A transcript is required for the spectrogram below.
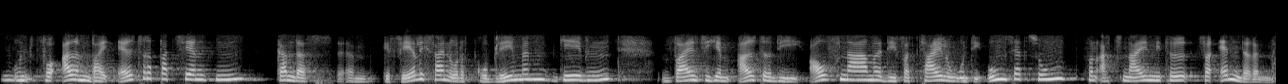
Mhm. Und vor allem bei älteren Patienten kann das ähm, gefährlich sein oder Probleme geben, weil sich im Alter die Aufnahme, die Verteilung und die Umsetzung von Arzneimitteln verändern.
